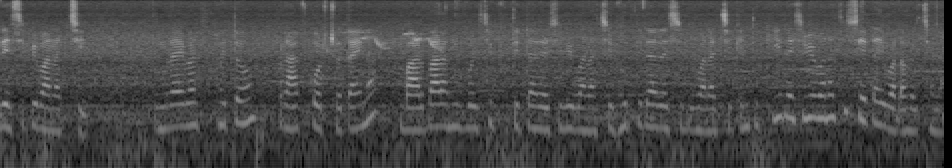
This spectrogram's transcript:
রেসিপি বানাচ্ছি। তোমরা এবার হয়তো রাগ করছ, তাই না? বারবার আমি বলছি, ভুতিটার রেসিপি বানাচ্ছি, ভুতিটার রেসিপি বানাচ্ছি। কিন্তু কী রেসিপি বানাচ্ছি সেটাই বলা হচ্ছে না,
